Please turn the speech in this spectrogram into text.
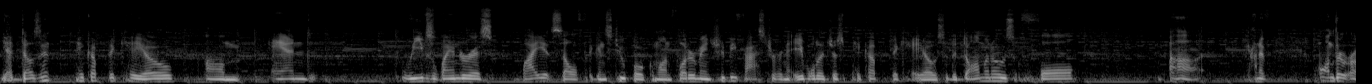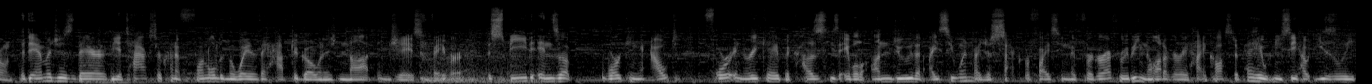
Yeah, doesn't pick up the KO um, and leaves Landorus by itself against two Pokemon. Fluttermane should be faster and able to just pick up the KO. So the dominoes fall uh, kind of on their own. The damage is there. The attacks are kind of funneled in the way that they have to go and is not in Jay's favor. The speed ends up working out for Enrique because he's able to undo that Icy Wind by just sacrificing the Farigiraf. Really not a very high cost to pay when you see how easily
